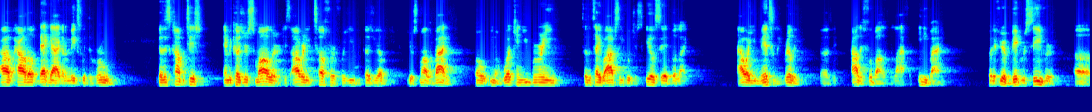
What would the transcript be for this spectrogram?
how how that guy going to mix with the room? Because it's competition, and because you're smaller, it's already tougher for you because you have your smaller body. So you know what can you bring to the table? Obviously with your skill set, but like how are you mentally really? Because college football is a lot for anybody. But if you're a big receiver, uh,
